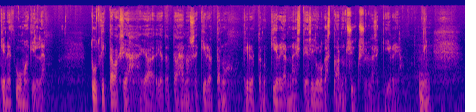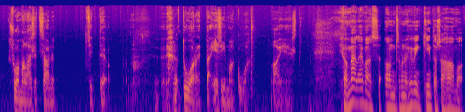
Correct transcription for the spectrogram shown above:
Kenneth Womakille tutkittavaksi ja, ja, ja tota, hän on se kirjoittanut, kirjoittanut kirjan näistä ja se julkaistaan nyt syksyllä se kirja. Niin suomalaiset saa nyt sitten tuoretta esimakua aiheesta. Joo, Mal Evans on semmoinen hyvin kiintoisa hahmo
